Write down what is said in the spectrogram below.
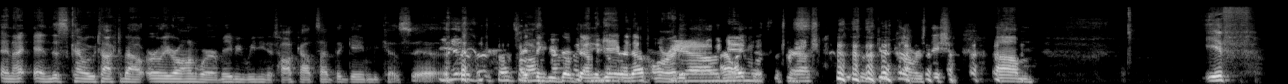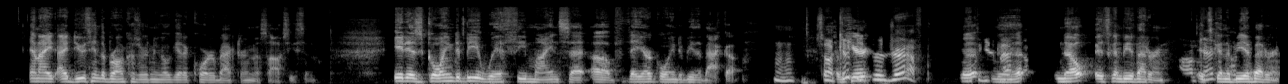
and I and this is kind of what we talked about earlier on, where maybe we need to talk outside the game because uh, Yeah, that's, that's I I'm think we broke down the game enough already. Yeah, the I like game was this. This is- trash. this is a good conversation. Um, if and I, I do think the Broncos are going to go get a quarterback during this offseason. It is going to be with the mindset of they are going to be the backup. So it So could here- be for the draft. Uh. No, it's going to be a veteran. Okay. It's going to be a veteran.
